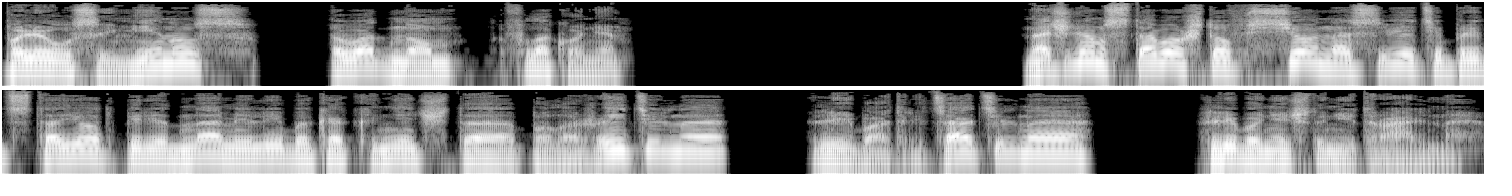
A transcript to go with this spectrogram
Плюс и минус в одном флаконе. Начнем с того, что все на свете предстает перед нами либо как нечто положительное, либо отрицательное, либо нечто нейтральное.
